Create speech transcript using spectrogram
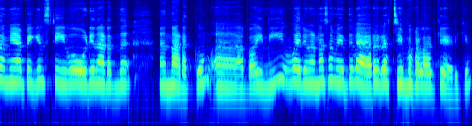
സമയമായപ്പോഴേക്കും സ്റ്റീവ് ഓടി നടന്ന് നടക്കും. അപ്പോൾ ഇനി വരുവണ സമയത്ത് വേറൊരു ഒച്ചയും ബഹളമൊക്കെ ആയിരിക്കും.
